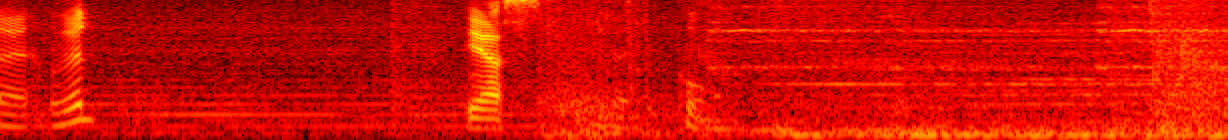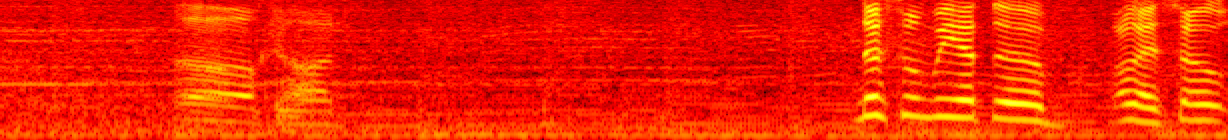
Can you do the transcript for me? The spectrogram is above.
Alright, we're good? Yes. Okay, cool. Oh god. Next one we have to okay, so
